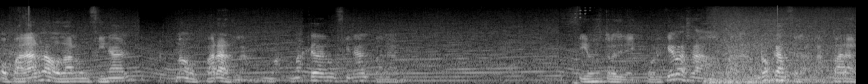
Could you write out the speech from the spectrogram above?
o pararla o darle un final. No, pararla. Más que darle un final, pararla. Y vosotros diréis, ¿por qué vas a parar? No cancelarla, parar.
